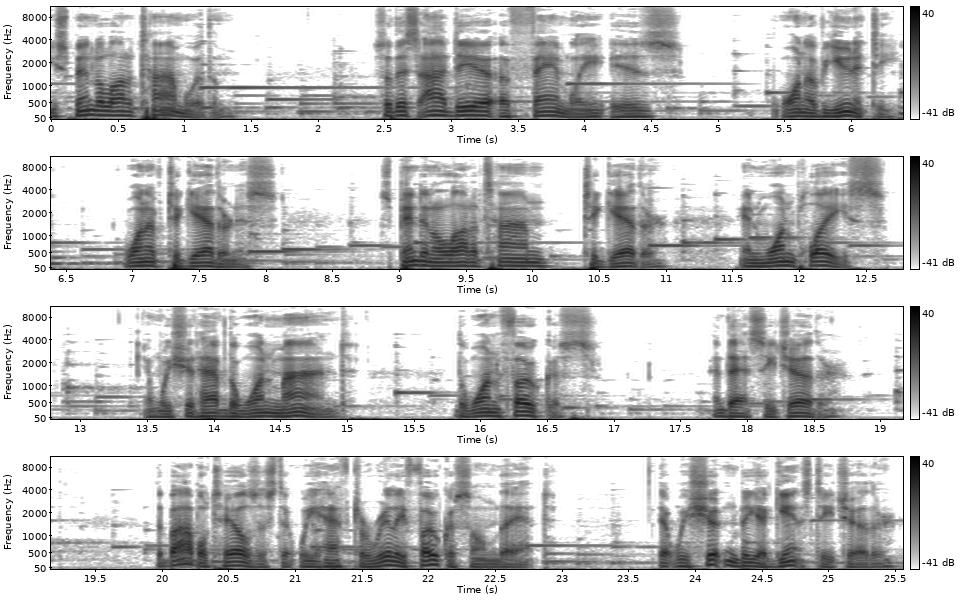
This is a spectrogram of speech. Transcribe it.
You spend a lot of time with them. So, this idea of family is one of unity, one of togetherness, spending a lot of time together in one place. And we should have the one mind, the one focus, and that's each other. The Bible tells us that we have to really focus on that, that we shouldn't be against each other.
